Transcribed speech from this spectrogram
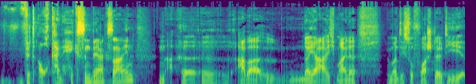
Wird auch kein Hexenwerk sein. Äh, äh, aber äh, naja, ich meine, wenn man sich so vorstellt, die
